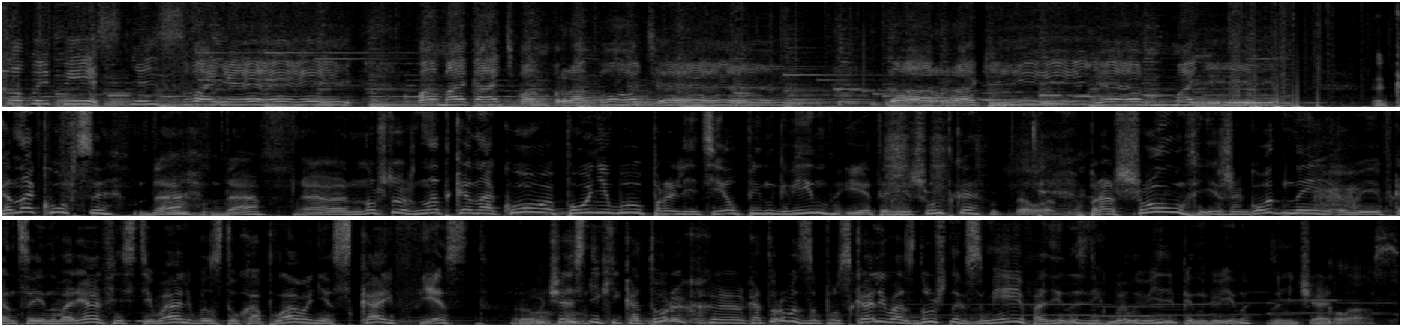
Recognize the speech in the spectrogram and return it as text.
чтобы песней своей помогать вам в работе, дорогие мои. Конаковцы, да, да. Э, ну что ж, над Конаково по небу пролетел пингвин, и это не шутка. Да ладно. Прошел ежегодный в конце января фестиваль воздухоплавания Skyfest, участники которых, э, которого запускали воздушных змеев. Один из них был в виде пингвина. Замечательно. Класс.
